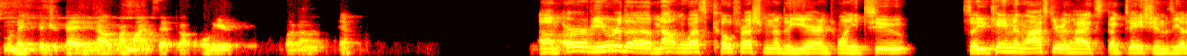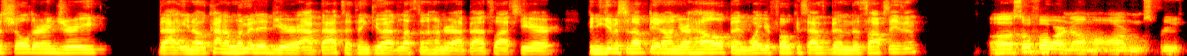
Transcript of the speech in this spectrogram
I'm gonna make the pitcher pay, and that was my mindset throughout the whole year. But um, yeah. Um, Irv, you were the Mountain West co-freshman of the year in 22. So you came in last year with high expectations. You had a shoulder injury that you know kind of limited your at bats. I think you had less than 100 at bats last year. Can you give us an update on your health and what your focus has been this offseason? Uh, so far, no, my arm's pretty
